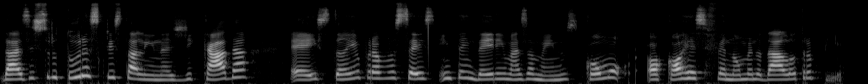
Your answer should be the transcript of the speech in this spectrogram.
das estruturas cristalinas de cada é, estanho para vocês entenderem mais ou menos como ocorre esse fenômeno da alotropia.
